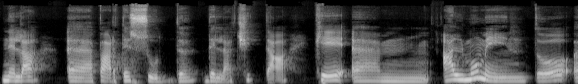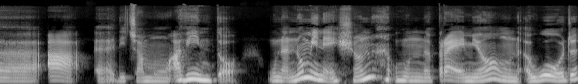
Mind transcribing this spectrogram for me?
Nella eh, parte sud della città che ehm, al momento eh, ha, eh, diciamo, ha vinto una nomination, un premio, un award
